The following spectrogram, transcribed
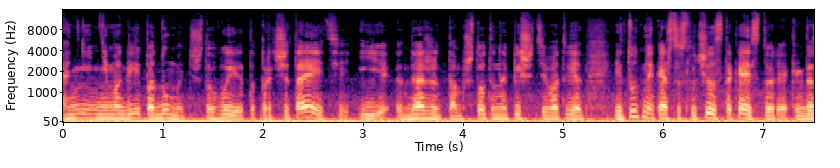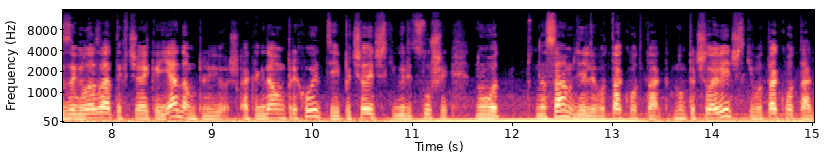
они не могли подумать, что вы это прочитаете и даже там что-то напишете в ответ. И тут, мне кажется, случилась такая история, когда за глаза ты в человека ядом плюешь, а когда он приходит и по-человечески говорит, слушай, ну вот на самом деле вот так вот так, ну по-человечески вот так вот так.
